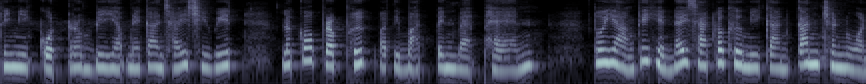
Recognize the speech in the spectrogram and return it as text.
ที่มีกฎระเบียบในการใช้ชีวิต แล้วก็ประพฤติปฏิบัติเป็นแบบแผน ตัวอย่างที่เห็นได้ชัดก็คือมีการกั้นฉนวน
